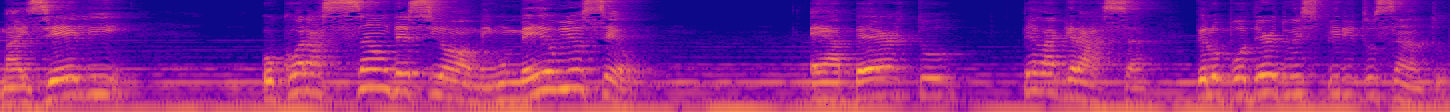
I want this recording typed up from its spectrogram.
Mas ele, o coração desse homem, o meu e o seu, é aberto pela graça, pelo poder do Espírito Santo.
